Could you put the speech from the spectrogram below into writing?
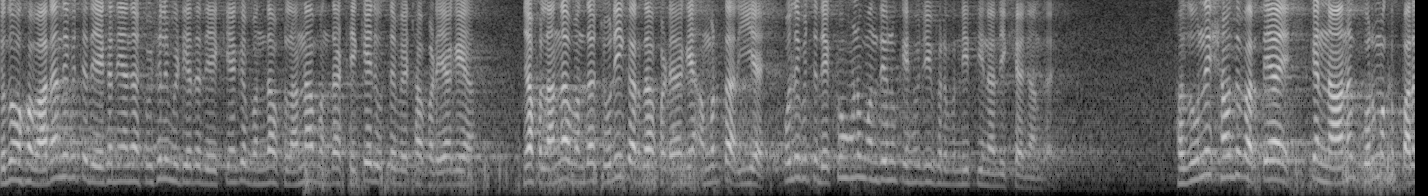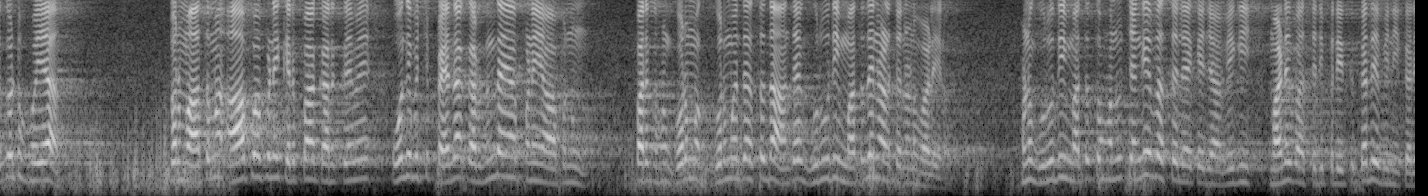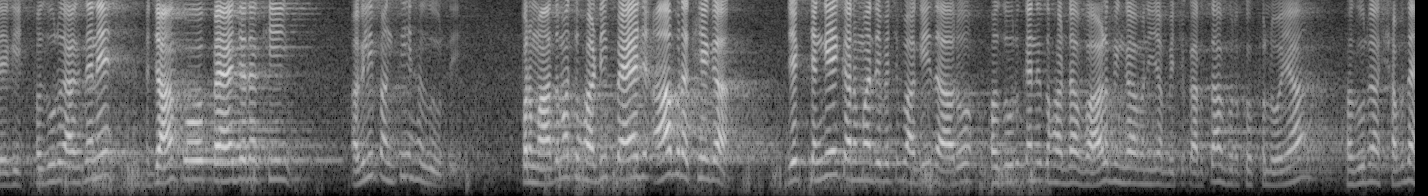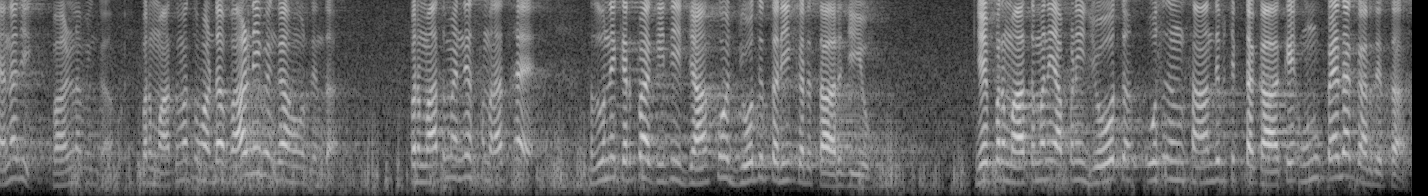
ਜਦੋਂ ਅਖਬਾਰਾਂ ਦੇ ਵਿੱਚ ਦੇਖਦੇ ਆ ਜਾਂ ਸੋਸ਼ਲ ਮੀਡੀਆ ਤੇ ਦੇਖਦੇ ਆ ਕਿ ਬੰਦਾ ਫਲਾਨਾ ਬੰਦਾ ਠੇਕੇ ਦੇ ਉੱਤੇ ਬੈਠਾ ਫੜਿਆ ਗਿਆ ਜਾਂ ਫਲਾਨਾ ਬੰਦਾ ਚੋਰੀ ਕਰਦਾ ਫੜਿਆ ਗਿਆ, ਅੰਮ੍ਰਿਤਧਾਰੀ ਹੈ, ਉਹਦੇ ਵਿੱਚ ਦੇਖੋ ਹੁਣ ਬੰਦੇ ਨੂੰ ਕਿਹੋ ਜਿਹੀ ਫਿਰ ਨੀਤੀ ਨਾਲ ਲਿਖਿਆ ਜਾਂਦਾ ਹੈ। ਹਜ਼ੂਰ ਨੇ ਸ਼ਬਦ ਵਰਤਿਆ ਹੈ ਕਿ ਨਾਨਕ ਗੁਰਮੁਖ ਪ੍ਰਗਟ ਹੋਇਆ, ਪਰਮਾਤਮਾ ਆਪ ਆਪਣੇ ਕਿਰਪਾ ਕਰਕੇ ਵੇ ਉਹਦੇ ਵਿੱਚ ਪੈਦਾ ਕਰ ਦਿੰਦਾ ਹੈ ਆਪਣੇ ਆਪ ਨੂੰ, ਪਰ ਹੁਣ ਗੁਰਮੁਖ ਗੁਰਮੁਖ ਦਾ ਸਿਧਾਂਤ ਹੈ ਗੁਰੂ ਦੀ ਮੱਤ ਦੇ ਨਾਲ ਚੱਲਣ ਵਾਲੇ ਨੂੰ ਹੁਣ ਗੁਰੂ ਦੀ ਮੱਤ ਤੁਹਾਨੂੰ ਚੰਗੇ ਪਾਸੇ ਲੈ ਕੇ ਜਾਵੇਗੀ, ਮਾੜੇ ਪਾਸੇ ਦੀ ਪ੍ਰੇਰਿਤ ਕਦੇ ਵੀ ਨਹੀਂ ਕਰੇਗੀ। ਹਜ਼ੂਰ ਆਖਦੇ ਨੇ, ਜਾਂ ਕੋ ਪੈਜ ਰੱਖੀ ਅਗਲੀ ਪੰਕਤੀ ਹੈ ਹਜ਼ੂਰ ਦੀ। ਪਰਮਾਤਮਾ ਤੁਹਾਡੀ ਪੈਜ ਆਪ ਰੱਖੇਗਾ। ਜੇ ਚੰਗੇ ਕਰਮਾਂ ਦੇ ਵਿੱਚ ਭਾਗੀਦਾਰ ਹੋ, ਹਜ਼ੂਰ ਕਹਿੰਦੇ ਤੁਹਾਡਾ ਵਾਲ ਵਿੰਗਾ ਬਣੀ ਜਾਂ ਵਿੱਚ ਕਰਤਾ ਗੁਰਖ ਫਲੋਇਆ ਹਜ਼ੂਰ ਦਾ ਸ਼ਬਦ ਹੈ ਨਾ ਜੀ, ਵਾਲ ਨਾ ਵਿੰਗਾ ਹੋਏ ਪਰਮਾਤਮਾ ਤੁਹਾਡਾ ਵਾਲ ਨਹੀਂ ਵਿੰਗਾ ਹੋਣ ਦਿੰਦਾ। ਪਰਮਾਤਮਾ ਇੰਨੇ ਸਮਰੱਥ ਹੈ। ਹਜ਼ੂਰ ਨੇ ਕਿਰਪਾ ਕੀਤੀ, ਜਾਂ ਕੋ ਜੋਤ ਤਰੀ ਕਰਤਾਰ ਜੀਓ। ਜੇ ਪਰਮਾਤਮਾ ਨੇ ਆਪਣੀ ਜੋਤ ਉਸ ਇਨਸਾਨ ਦੇ ਵਿੱਚ ਟਿਕਾ ਕੇ ਉਹਨੂੰ ਪੈਦਾ ਕਰ ਦਿੱਤਾ,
